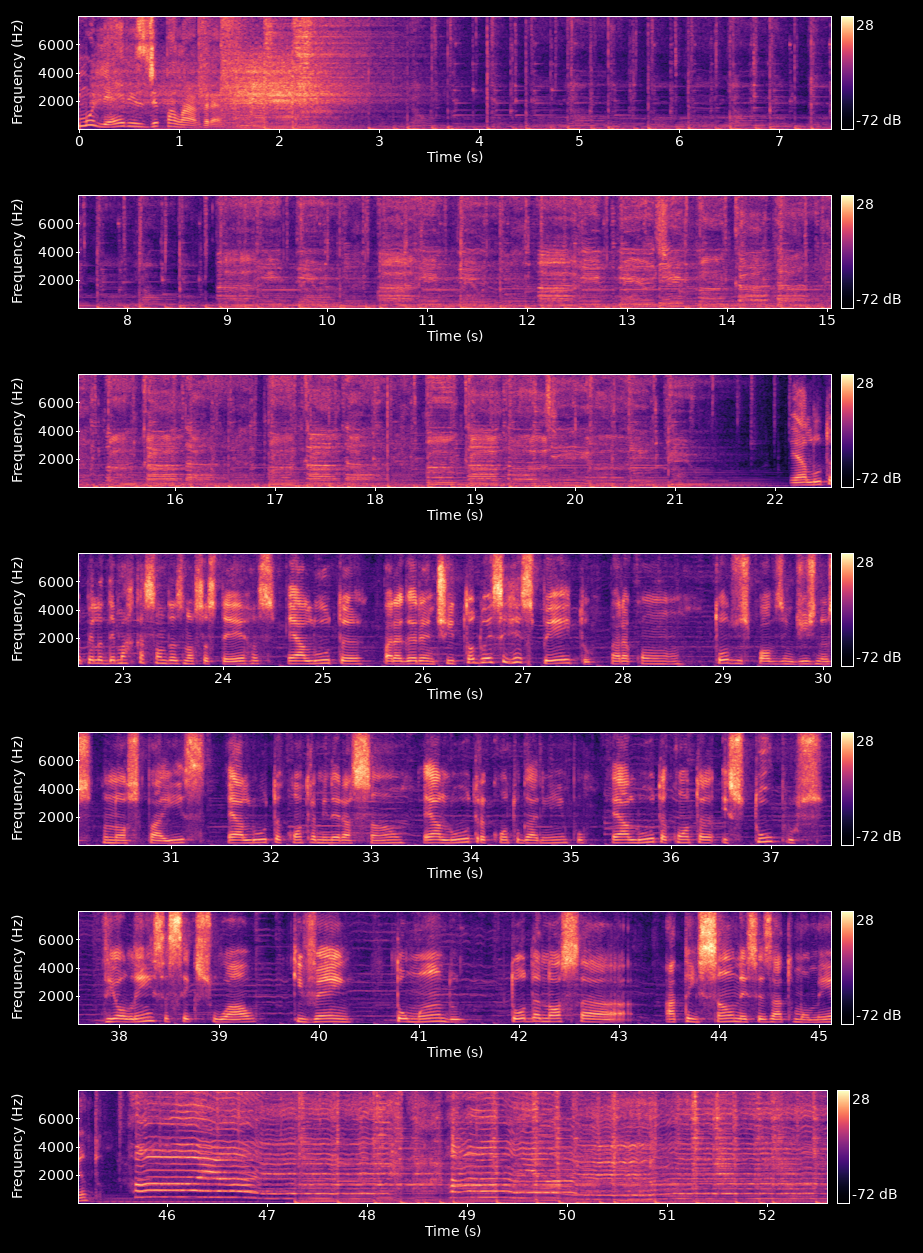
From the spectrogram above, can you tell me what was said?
Mulheres de Palavra. É a luta pela demarcação das nossas terras, é a luta para garantir todo esse respeito para com todos os povos indígenas no nosso país. É a luta contra a mineração, é a luta contra o garimpo, é a luta contra estupros, violência sexual que vem tomando toda a nossa atenção nesse exato momento.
